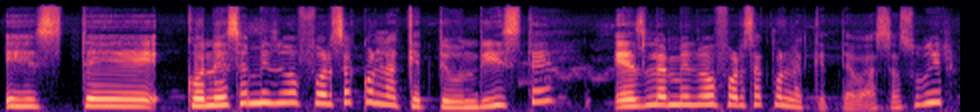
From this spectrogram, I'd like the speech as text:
este, con esa misma fuerza con la que te hundiste, es la misma fuerza con la que te vas a subir.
